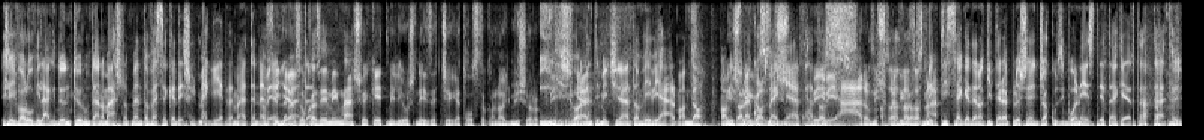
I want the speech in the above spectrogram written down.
És egy való világ döntőn utána másnap ment a veszekedés, hogy megérdemelte, nem. Figyelj, érdemelte. azok azért még másfél-két milliós nézettséget hoztak a nagy műsorok. Így is van, hát én még csináltam VV3-at, Na, amit a még az is. megnyert. Hát az, VV3 is az, pedig az, az, az az még már- ti Szegeden a kitelepülésen egy jacuzziból néztétek, érted? Tehát, hogy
